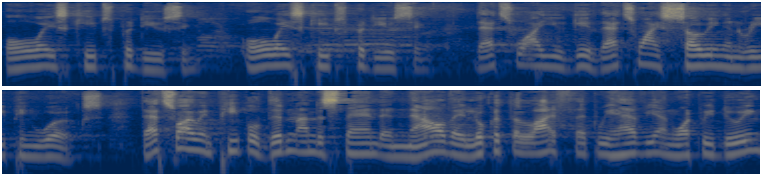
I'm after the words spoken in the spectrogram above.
always keeps producing, always keeps producing. That's why you give. That's why sowing and reaping works. That's why when people didn't understand and now they look at the life that we have here and what we're doing,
